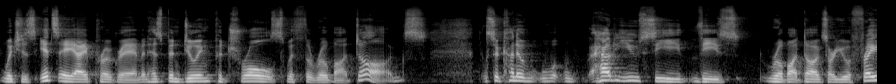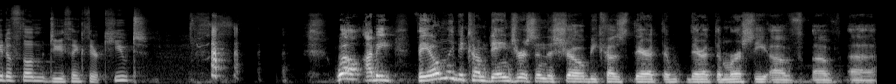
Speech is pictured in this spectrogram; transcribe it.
which is its AI program, and has been doing patrols with the robot dogs. So, kind of, how do you see these robot dogs? Are you afraid of them? Do you think they're cute? well, I mean, they only become dangerous in the show because they're at the they're at the mercy of of uh,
